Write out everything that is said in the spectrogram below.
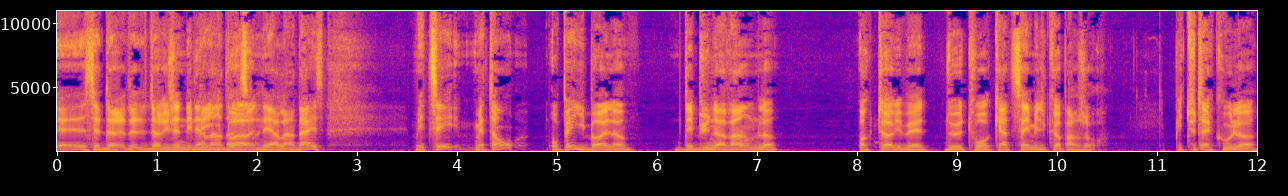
euh c'est d'origine des Pays-Bas, néerlandaise. Mais tu sais, mettons, aux Pays-Bas, là, début novembre, là, octobre, il y avait 2, 3, 4, 5 000 cas par jour. Puis tout à coup, là,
